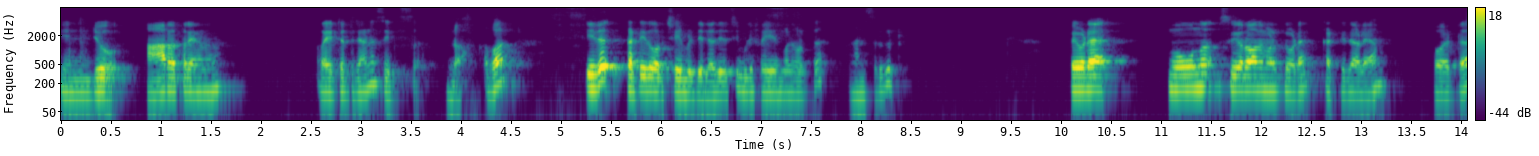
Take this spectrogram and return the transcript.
ഇന്റു ആർ എത്രയാണ്? റേറ്റ് എത്രയാണ്? സിക്സ് ഉണ്ടോ അപ്പോൾ ഇത് കട്ട് ചെയ്ത് കുറച്ച് കഴിയുമ്പോഴത്തേക്കും അതിൽ സിംപ്ലിഫൈ ചെയ്യുമ്പോൾ നമുക്ക് ആൻസർ കിട്ടും. അപ്പോൾ ഇവിടെ മൂന്ന് സീറോ നമ്മൾക്ക് ഇവിടെ കട്ട് ചെയ്ത് കളയാം. പോയിട്ട്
